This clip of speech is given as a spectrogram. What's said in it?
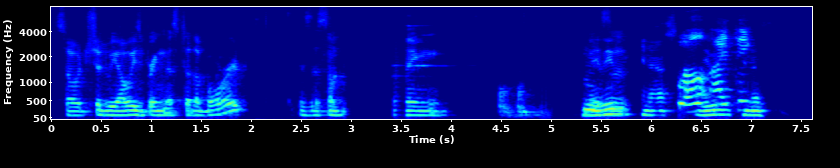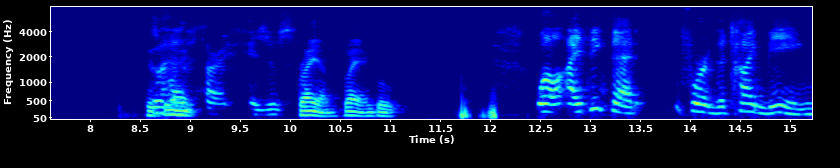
so should we always bring this to the board? Is this something? Maybe we can ask. Well, maybe I we think- ask- Yes, Go ahead. Sorry, Jesus. Brian, Brian, go. Well, I think that for the time being,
